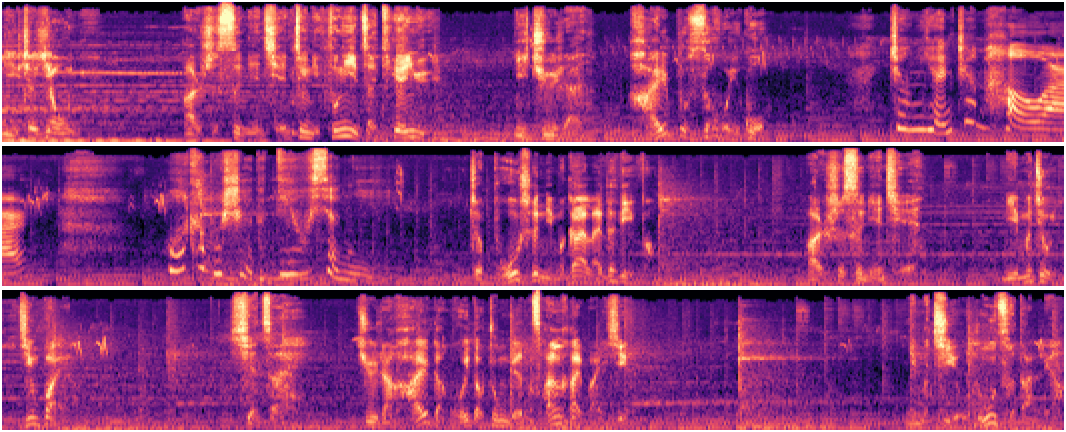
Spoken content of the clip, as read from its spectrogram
你这妖女，二十四年前将你封印在天域，你居然还不思悔过？中原这么好玩，我可不舍得丢下你。这不是你们该来的地方。二十四年前，你们就已经败了，现在居然还敢回到中原残害百姓，你们既有如此胆量，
